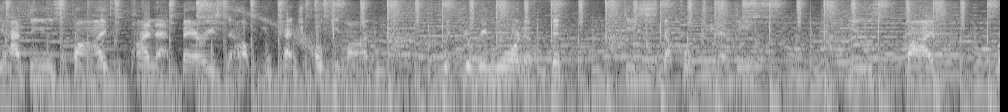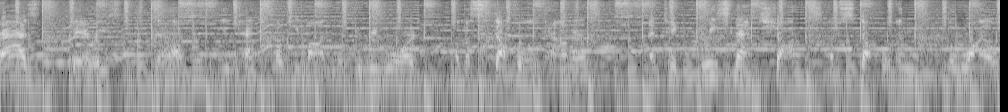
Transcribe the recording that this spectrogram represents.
you had to use 5 Pineapple Berries to help you catch Pokemon with your reward of 50 Stufful Candy. Use 5 Raspberries to help you catch Pokemon with your reward of a Stufful encounter. And take 3 snapshots of Stufful in the wild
